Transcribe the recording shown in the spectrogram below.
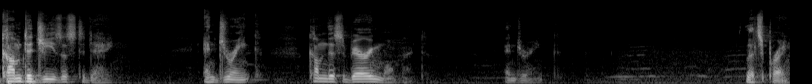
Come to Jesus today and drink. Come this very moment and drink. Let's pray.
